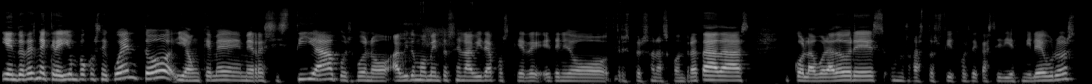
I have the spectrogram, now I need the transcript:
y, entonces me creí un poco ese cuento y aunque me, resistía, pues bueno, ha habido momentos en la vida pues que he tenido tres personas contratadas, colaboradores, unos gastos fijos de casi 10.000 euros,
